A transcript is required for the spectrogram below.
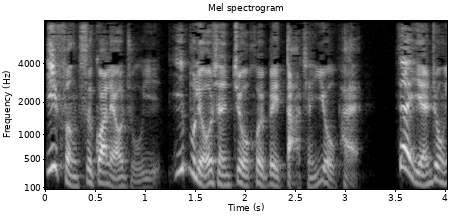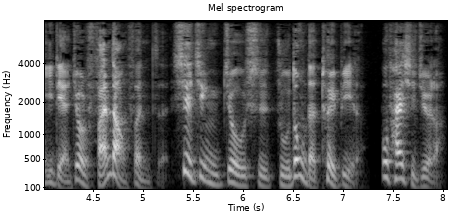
一讽刺官僚主义，一不留神就会被打成右派。再严重一点，就是反党分子。谢晋就是主动的退避了，不拍喜剧了。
